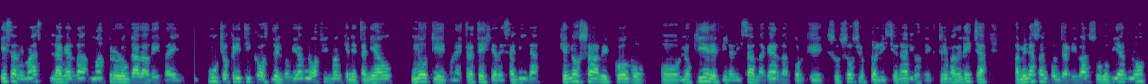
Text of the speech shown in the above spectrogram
Es además la guerra más prolongada de Israel. Muchos críticos del gobierno afirman que Netanyahu no tiene una estrategia de salida, que no sabe cómo o no quiere finalizar la guerra porque sus socios coalicionarios de extrema derecha amenazan con derribar su gobierno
